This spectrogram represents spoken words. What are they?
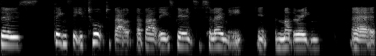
those things that you've talked about about the experience of Salome in mothering uh,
